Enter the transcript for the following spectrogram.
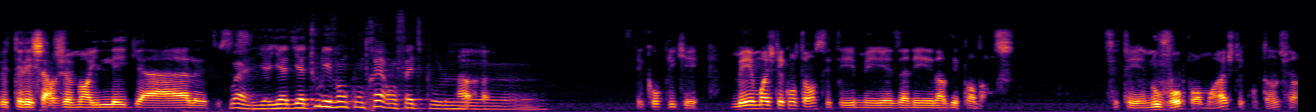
Le, téléchargement illégal, tout ça. Ouais, il y, y, a tous les vents contraires en fait pour le. Ah, c'était compliqué. Mais moi, j'étais content. C'était mes années d'indépendance. C'était nouveau pour moi. J'étais content de faire.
